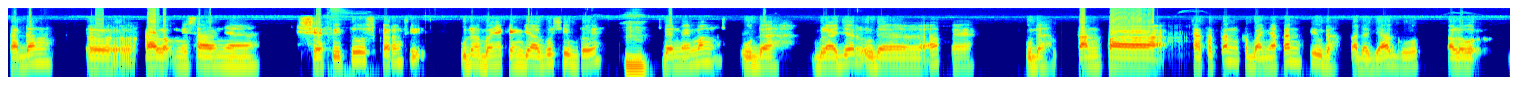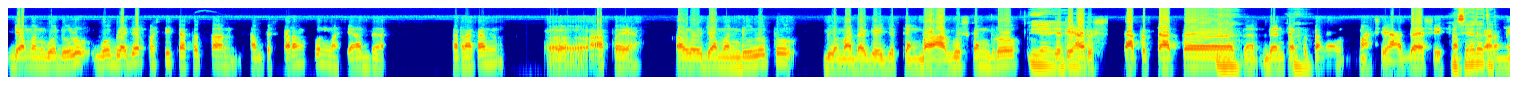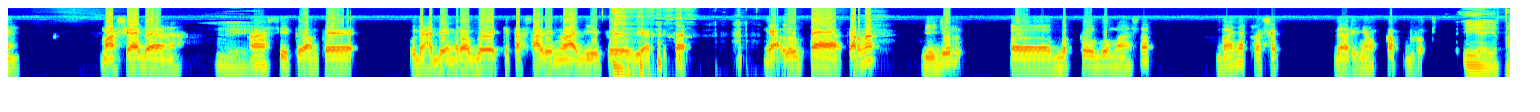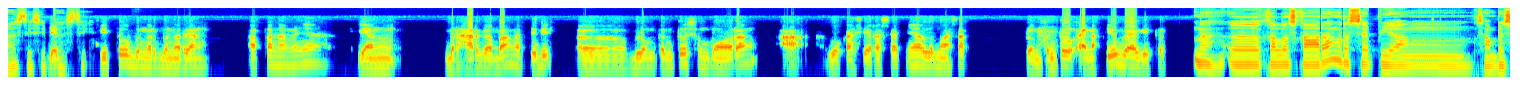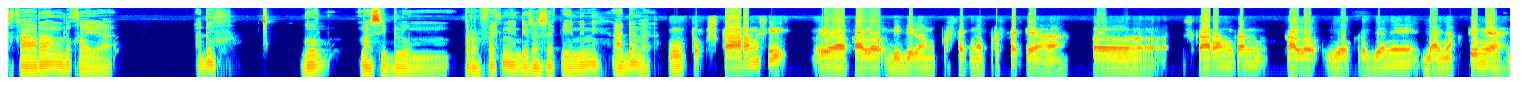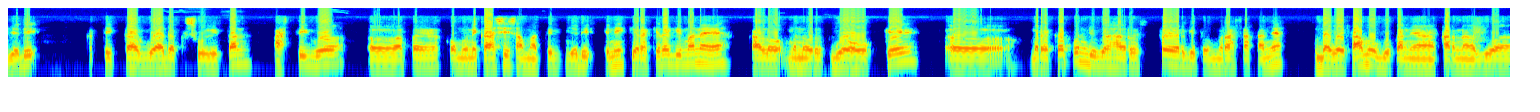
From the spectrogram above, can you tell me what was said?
kadang eh, kalau misalnya chef itu sekarang sih udah banyak yang jago sih bro ya Hmm. dan memang udah belajar udah apa ya udah tanpa catatan kebanyakan sih udah pada jago kalau zaman gue dulu gue belajar pasti catatan sampai sekarang pun masih ada karena kan eh, apa ya kalau zaman dulu tuh belum ada gadget yang bagus kan bro Iya iya. jadi harus catet-catet dan, dan catatannya masih ada sih Masih sampai ada tuh? sekarang yang masih ada Iya. masih tuh sampai udah ada yang robek kita salin lagi tuh biar kita nggak lupa. Karena jujur eh, bekal gue masak banyak resep dari nyokap bro. Iya iya pasti sih Jadi- pasti. itu bener-bener yang apa namanya yang berharga banget. Jadi eh, belum tentu semua orang ah, gue kasih resepnya lu masak. Belum tentu enak juga gitu. Nah, eh, kalau sekarang resep yang sampai sekarang lu kayak, aduh, gue masih belum perfect nih di resep ini nih, ada nggak? untuk sekarang sih ya kalau dibilang perfect nggak perfect ya eh, sekarang kan kalau gue kerja nih banyak tim ya. Jadi ketika gue ada kesulitan pasti gue eh, apa ya komunikasi sama tim. Jadi ini kira-kira gimana ya? Kalau menurut gue oke eh, mereka pun juga harus fair gitu merasakannya sebagai tamu bukannya karena gue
